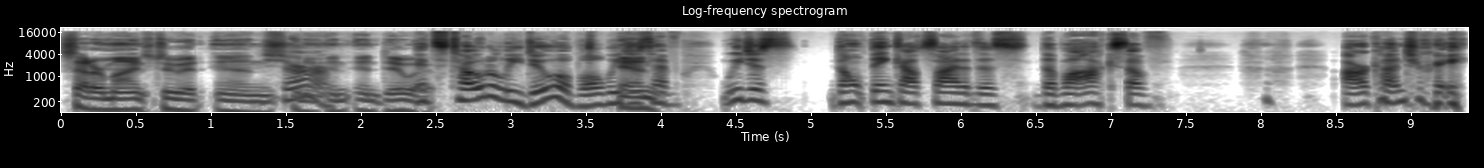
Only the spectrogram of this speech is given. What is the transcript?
set our minds to it and you Sure. know, and, and do it. It's totally doable. We And- just have we just don't think outside of this the box of our country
